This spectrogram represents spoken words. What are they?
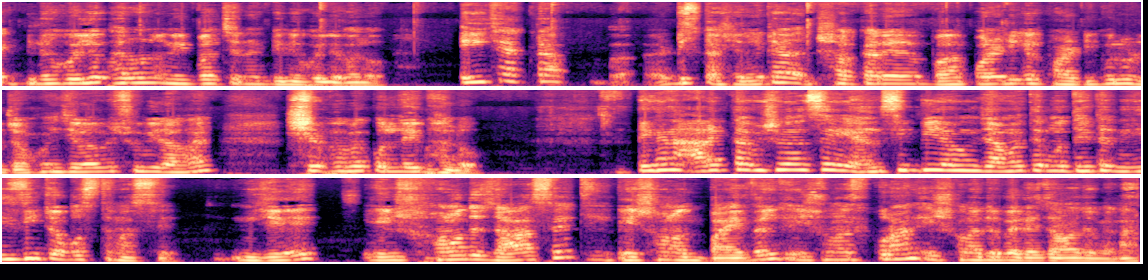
একদিনে হইলে ভালো না নির্বাচনের দিনে হইলে ভালো? এইটা একটা ডিসকাশন এটা সরকারের বা পলিটিক্যাল পার্টিগুলোর যখন যেভাবে সুবিধা হয়, সেভাবে করলেই ভালো। এখানে আরেকটা বিষয় আছে, এনসিপি এবং জামাতের মধ্যে একটা নিজিট অবস্থান আছে যে এই সনদে যা আছে, এই সনদ বাইবেল, এই সনদ কোরআন, এই সনদের বাইরে যাওয়া যাবে না।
